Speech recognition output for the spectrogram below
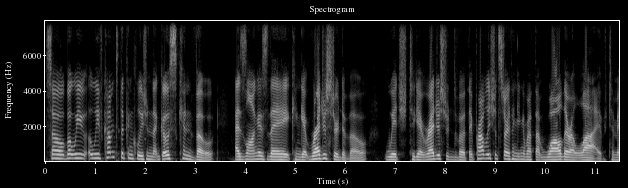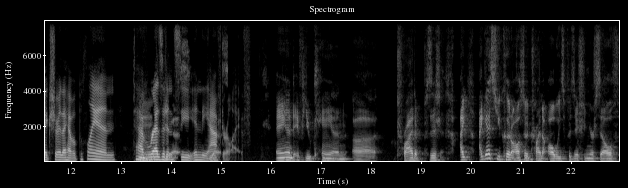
So, but we we've come to the conclusion that ghosts can vote as long as they can get registered to vote, which to get registered to vote, they probably should start thinking about that while they're alive to make sure they have a plan to have mm, residency yes, in the yes. afterlife. And if you can, uh, try to position. I I guess you could also try to always position yourself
